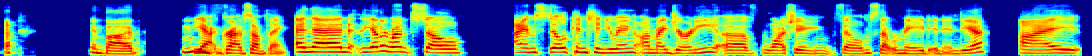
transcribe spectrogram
imbibe. Mm. Yeah, grab something. And then the other one so I am still continuing on my journey of watching films that were made in India. I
